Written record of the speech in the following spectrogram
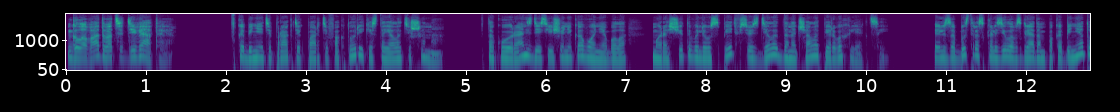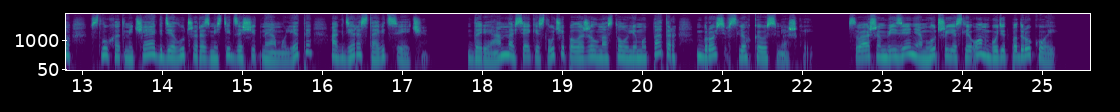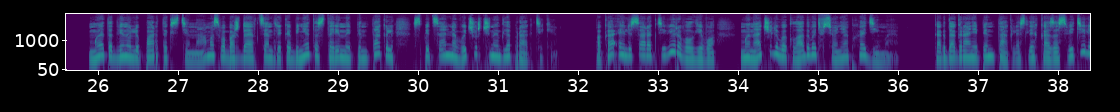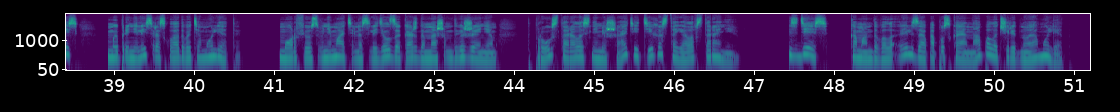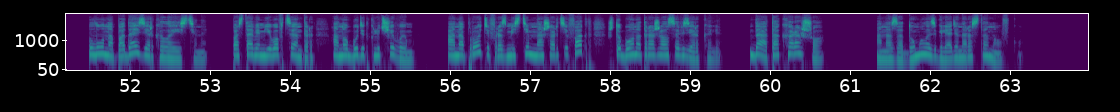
Глава 29. В кабинете практик по артефакторике стояла тишина. В такую рань здесь еще никого не было. Мы рассчитывали успеть все сделать до начала первых лекций. Эльза быстро скользила взглядом по кабинету, вслух отмечая, где лучше разместить защитные амулеты, а где расставить свечи. Дариан на всякий случай положил на стол лимутатор, бросив с легкой усмешкой. «С вашим везением лучше, если он будет под рукой». Мы отодвинули парты к стенам, освобождая в центре кабинета старинный пентакль, специально вычерченный для практики. Пока Элисар активировал его, мы начали выкладывать все необходимое. Когда грани пентакля слегка засветились, мы принялись раскладывать амулеты. Морфеус внимательно следил за каждым нашим движением. Тпру старалась не мешать и тихо стояла в стороне. «Здесь», — командовала Эльза, опуская на пол очередной амулет. «Луна, подай зеркало истины. Поставим его в центр, оно будет ключевым а напротив разместим наш артефакт, чтобы он отражался в зеркале. Да, так хорошо». Она задумалась, глядя на расстановку.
